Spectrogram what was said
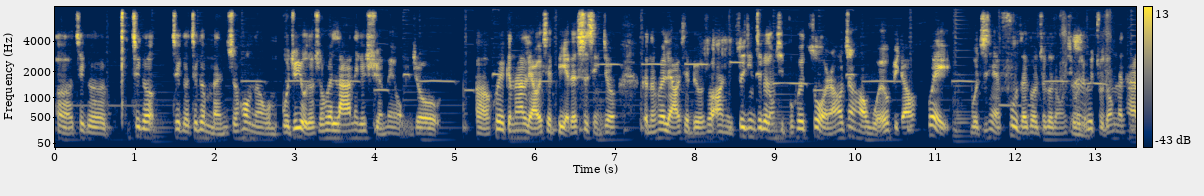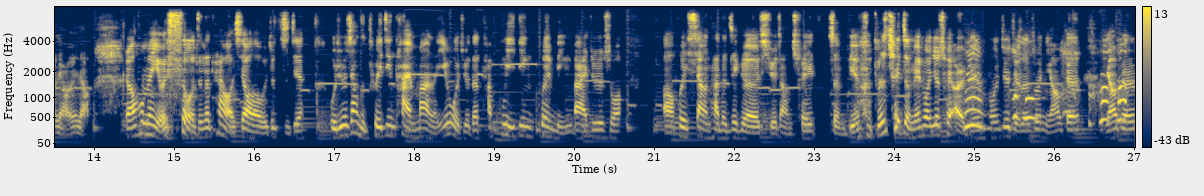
呃，这个这个这个这个门之后呢，我我就有的时候会拉那个学妹，我们就。呃，会跟他聊一些别的事情，就可能会聊一些，比如说啊，你最近这个东西不会做，然后正好我又比较会，我之前也负责过这个东西，我就会主动跟他聊一聊。然后后面有一次我真的太好笑了，我就直接，我觉得这样子推进太慢了，因为我觉得他不一定会明白，就是说，啊，会向他的这个学长吹枕边，不是吹枕边风，就吹耳边风，就觉得说你要跟你要跟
